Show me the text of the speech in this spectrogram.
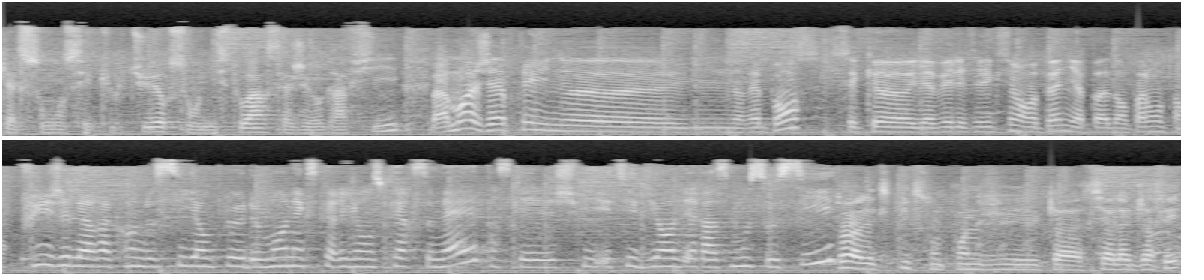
quelles sont ses cultures, son histoire, sa géographie? Bah moi j'ai appris une, une réponse, c'est qu'il y avait les élections européennes il n'y a pas, dans pas longtemps. Puis je leur raconte aussi un peu de mon expérience personnelle? Parce que je suis étudiante Erasmus aussi. Toi elle explique son point de vue, si elle a déjà fait,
